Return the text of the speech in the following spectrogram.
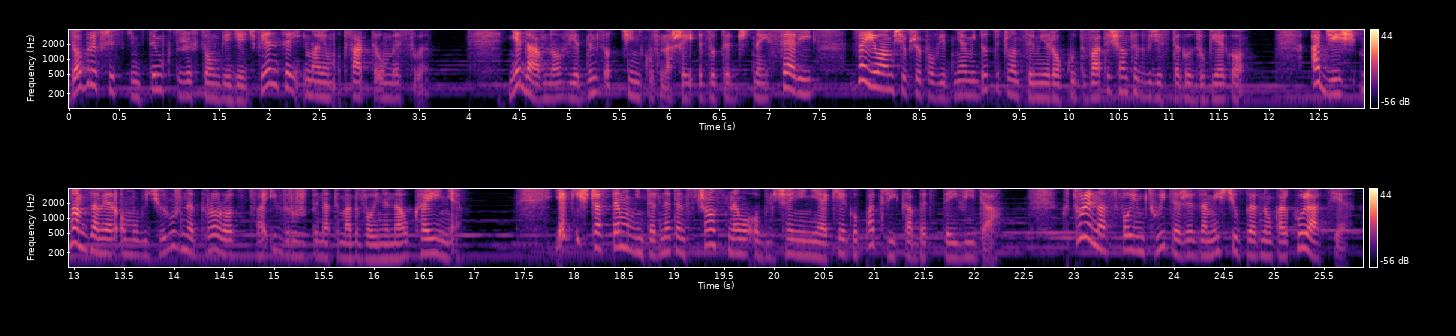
dobry wszystkim tym, którzy chcą wiedzieć więcej i mają otwarte umysły. Niedawno w jednym z odcinków naszej ezoterycznej serii zajęłam się przepowiedniami dotyczącymi roku 2022. A dziś mam zamiar omówić różne proroctwa i wróżby na temat wojny na Ukrainie. Jakiś czas temu internetem wstrząsnęło obliczenie niejakiego Patricka Bet Davida, który na swoim Twitterze zamieścił pewną kalkulację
